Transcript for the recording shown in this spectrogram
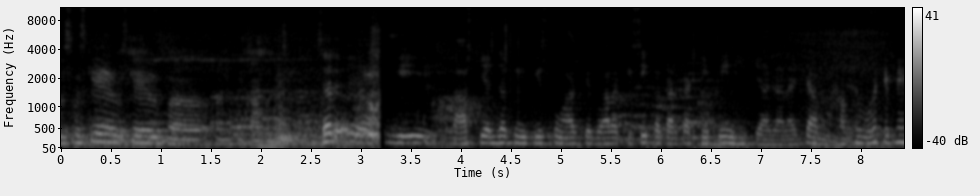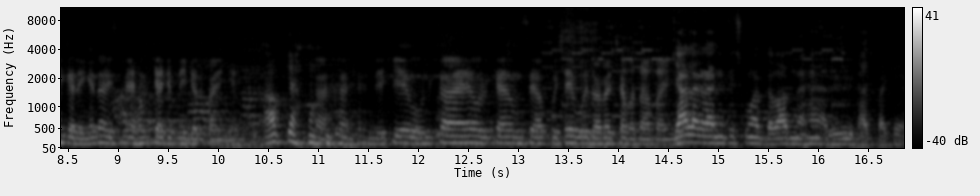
उस उसके उसके काम होना चाहिए। सर भी राष्ट्रीय अध्यक्ष नीतीश कुमार के द्वारा किसी प्रकार का टिप्पणी नहीं किया जा रहा है क्या हम तो वो टिप्पणी करेंगे ना इसमें हम क्या टिप्पणी कर पाएँगे? आप क्या देखिए उनका है उनका है उनसे आप पूछे वो ज़्यादा अच्छा बता पाएँगे। क्या लग रहा है नीतीश कुमार दबाव में है अभी भी भाजपा के?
